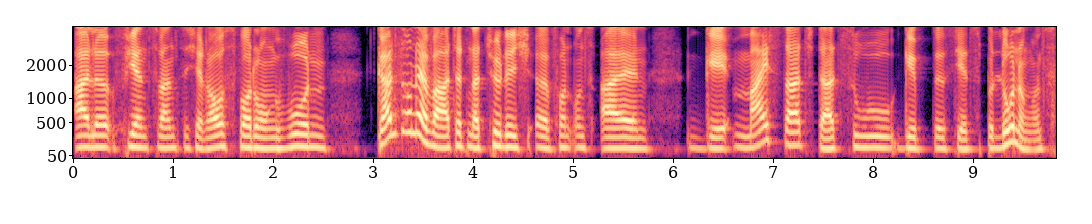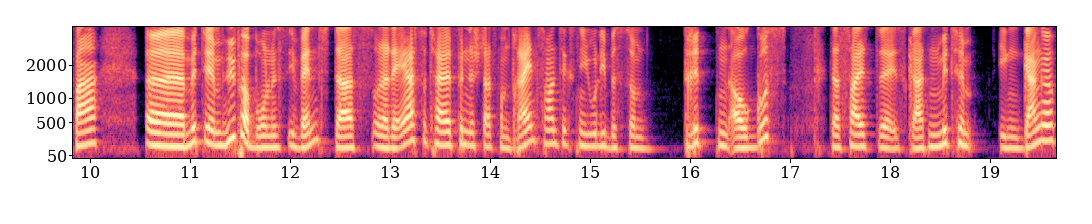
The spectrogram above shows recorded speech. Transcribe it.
alle 24 Herausforderungen wurden ganz unerwartet natürlich äh, von uns allen gemeistert. Dazu gibt es jetzt Belohnung. Und zwar äh, mit dem Hyperbonus-Event, das, oder der erste Teil findet statt vom 23. Juli bis zum 3. August. Das heißt, der ist gerade mitten im Gange.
